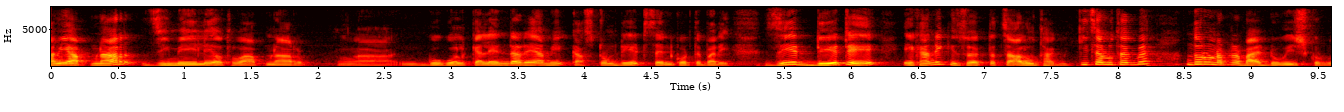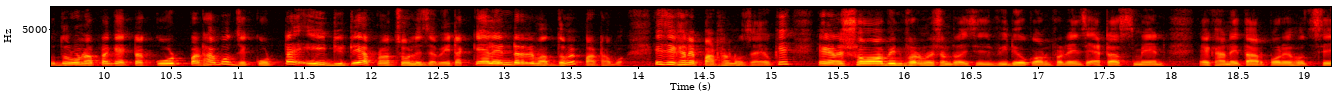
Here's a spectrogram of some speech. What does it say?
আমি আপনার জিমেইলে অথবা আপনার গুগল ক্যালেন্ডারে আমি কাস্টম ডেট সেন্ড করতে পারি। যে ডেটে এখানে কিছু একটা চালু থাকবে। কি চালু থাকবে? ধরুন আপনার বার্থডে উইশ করব। ধরুন আপনাকে একটা কোড পাঠাবো যে কোডটা এই ডেটে আপনার চলে যাবে। এটা ক্যালেন্ডারের মাধ্যমে পাঠাবো। এই যে এখানে পাঠানো যায় ওকে এখানে সব ইনফরমেশন রয়েছে। ভিডিও কনফারেন্স অ্যাটাচমেন্ট এখানে তারপরে হচ্ছে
